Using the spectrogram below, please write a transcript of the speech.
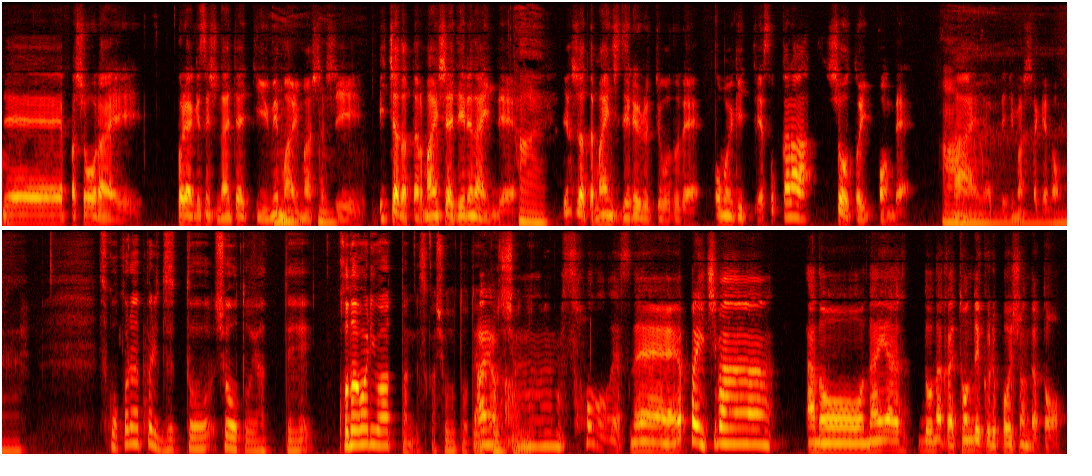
で、やっぱ将来、プロ野球選手になりたいっていう夢もありましたし、ピッチャーだったら毎試合出れないんで、はい。野手だったら毎日出れるっていうことで思い切って、そこからショート一本で、はいやってきましたけど。そこからやっぱりずっとショートをやって、こだわりはあったんですか？ショートというポジションに。そうですね。やっぱり一番、あの、内野の中で飛んでくるポジションだと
